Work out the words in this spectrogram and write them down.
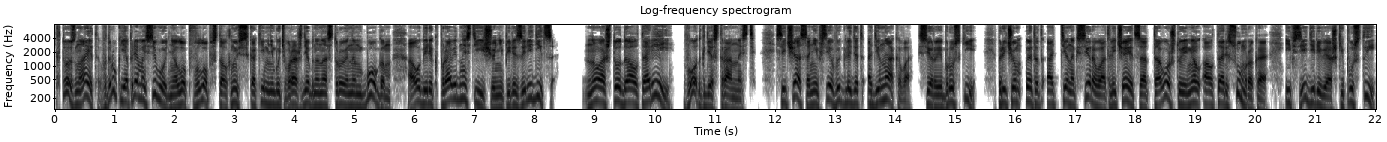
Кто знает, вдруг я прямо сегодня лоб в лоб столкнусь с каким-нибудь враждебно настроенным богом, а оберег праведности еще не перезарядится. Ну а что до алтарей, вот где странность. Сейчас они все выглядят одинаково, серые бруски. Причем этот оттенок серого отличается от того, что имел алтарь сумрака, и все деревяшки пусты.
